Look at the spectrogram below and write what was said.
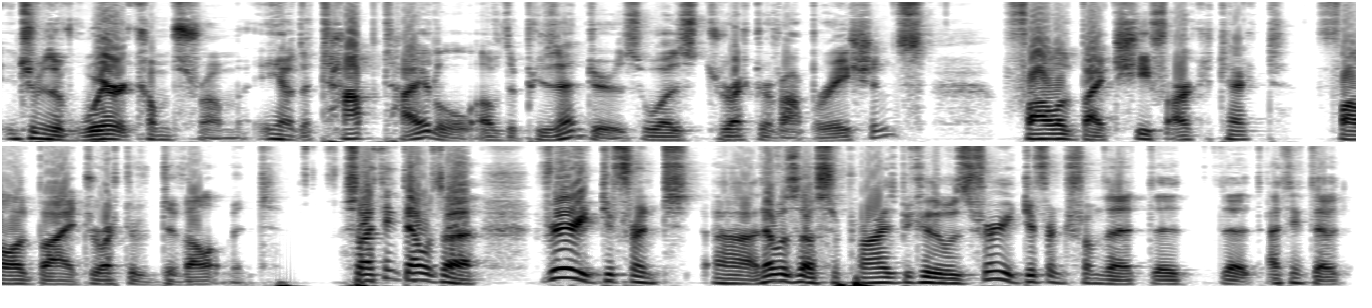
in terms of where it comes from, you know, the top title of the presenters was Director of Operations, followed by Chief Architect, followed by Director of Development. So I think that was a very different. Uh, that was a surprise because it was very different from the, the the I think the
